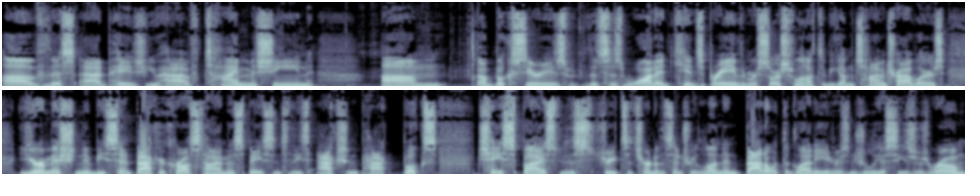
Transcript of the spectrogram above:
of this ad page, you have Time Machine. Um, a book series that says Wanted Kids Brave and Resourceful Enough to Become Time Travelers. Your mission to be sent back across time and space into these action packed books, chase spies through the streets of turn of the century London, battle with the gladiators in Julius Caesar's Rome.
